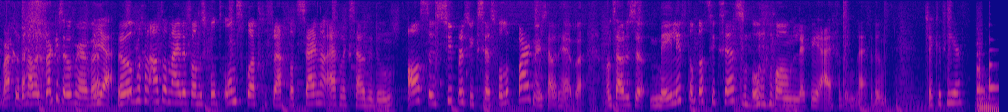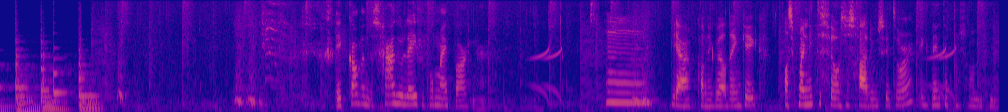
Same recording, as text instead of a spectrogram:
Maar goed, daar gaan we het straks over hebben. Ja. We hebben ook nog een aantal meiden van de Spot On Squad gevraagd wat zij nou eigenlijk zouden doen als ze een super succesvolle partner zouden hebben. Want zouden ze meeliften op dat succes of gewoon lekker je eigen ding blijven doen? Check het hier. Ik kan in de schaduw leven van mijn partner. Ja, kan ik wel, denk ik. Als ik maar niet te veel in zijn schaduw zit, hoor. Ik denk het persoonlijk niet.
